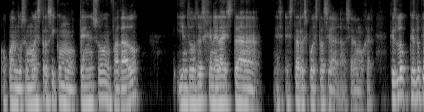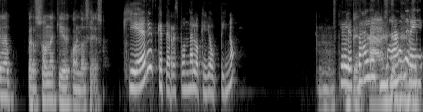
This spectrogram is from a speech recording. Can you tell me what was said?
o cuando se muestra así como tenso, enfadado, y entonces genera esta, esta respuesta hacia, hacia la mujer. ¿Qué es, lo, ¿Qué es lo que una persona quiere cuando hace eso? ¿Quieres que te responda lo que yo opino? Mm, que le vales ah. madre,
